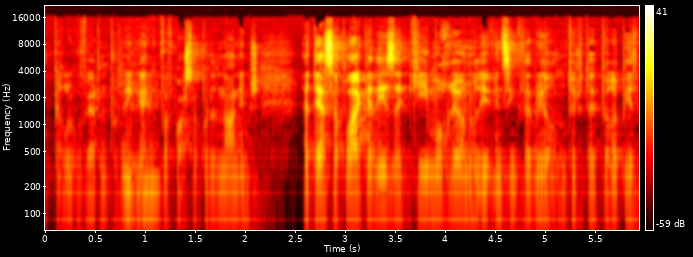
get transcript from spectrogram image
pelo governo, por ninguém, uhum. foi posta por anónimos, até essa placa diz aqui morreu no dia 25 de Abril, no tiroteio pela PID,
